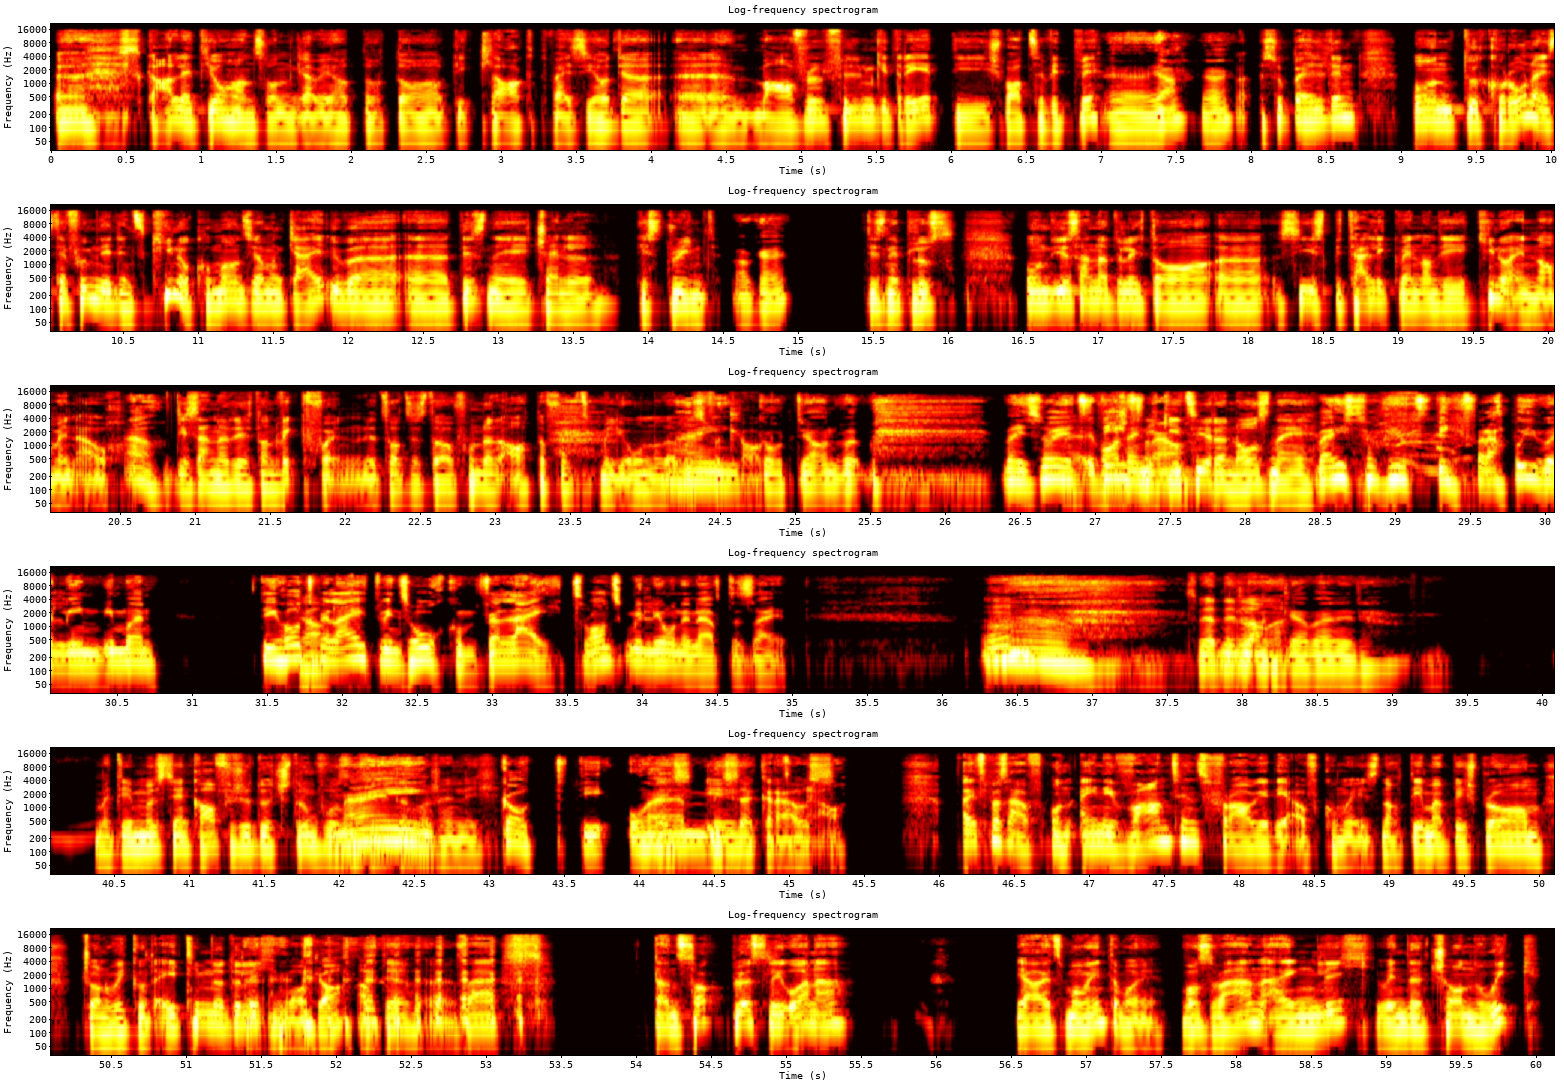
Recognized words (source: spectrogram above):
äh, Scarlett Johansson, glaube ich, hat doch da geklagt, weil sie hat ja äh, Marvel-Film gedreht, die Schwarze Witwe. äh, ja, ja. Superheldin. Und durch Corona ist der Film nicht ins Kino gekommen und sie haben ihn gleich über äh, Disney Channel gestreamt. Okay. Disney Plus. Und ihr sind natürlich da, äh, sie ist beteiligt gewesen an die Kinoeinnahmen auch. Ah. Die sind natürlich dann weggefallen. Und jetzt hat sie es da auf 158 Millionen oder was Mein verklagt. Gott, ja. Und weil soll jetzt die Wahrscheinlich Frau, geht's ihrer Nase rein. weil soll jetzt die Frau überleben? Ich mein, die hat Ja. vielleicht, wenn's hochkommt, vielleicht 20 Millionen auf der Seite. Hm, Das wird nicht Ja, lange. Ich glaube auch nicht. Mit dem musst du einen Kaffee schon durch die Strumpfhosen filtern wahrscheinlich. Gott, die arme. ist ein Graus. Ja. Jetzt pass auf, und eine Wahnsinnsfrage, die aufgekommen ist, nachdem wir besprochen haben, John Wick und A-Team natürlich, war klar, auf der äh, Feier. Dann sagt plötzlich einer, ja, jetzt Moment einmal, was waren eigentlich, wenn der John Wick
